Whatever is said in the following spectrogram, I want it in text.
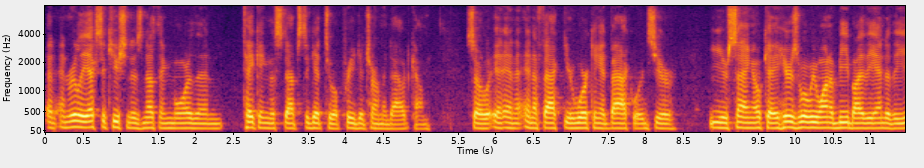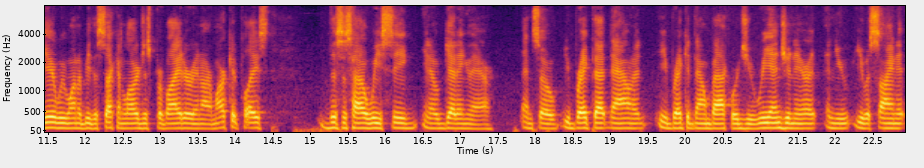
and, and really execution is nothing more than taking the steps to get to a predetermined outcome. So in, in effect, you're working it backwards. You're you're saying, okay, here's where we want to be by the end of the year. We want to be the second largest provider in our marketplace. This is how we see, you know, getting there. And so you break that down and you break it down backwards. You re-engineer it and you you assign it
